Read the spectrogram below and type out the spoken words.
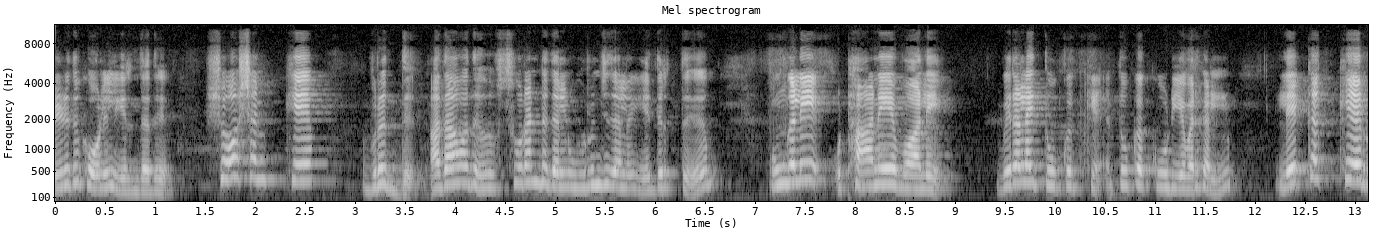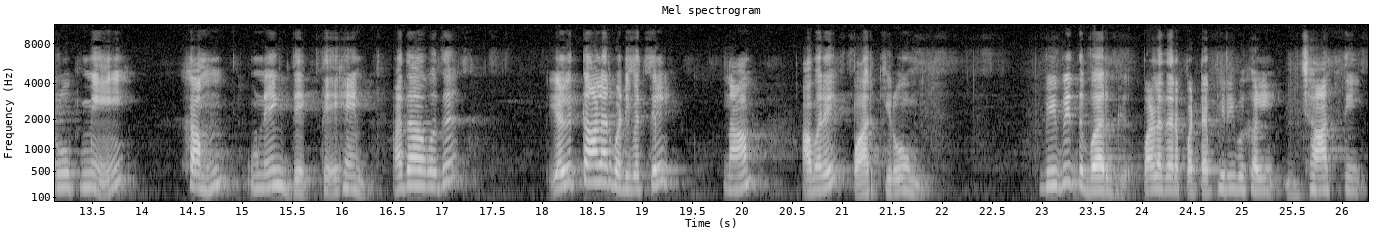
எழுதுகோலில் இருந்தது. ஷோஷன் கே விருத்து அதாவது சுரண்டுதல் உறிஞ்சுதலை எதிர்த்து உங்களே உடானே வாலே விரலை தூக்க தூக்கக்கூடியவர்கள் லேக்கக்கே ரூப் மே ஹம் உனேங் தேக்தேகேன் அதாவது எழுத்தாளர் வடிவத்தில் நாம் அவரை பார்க்கிறோம். விவித் வர்க் பலதரப்பட்ட பிரிவுகள் ஜாதி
